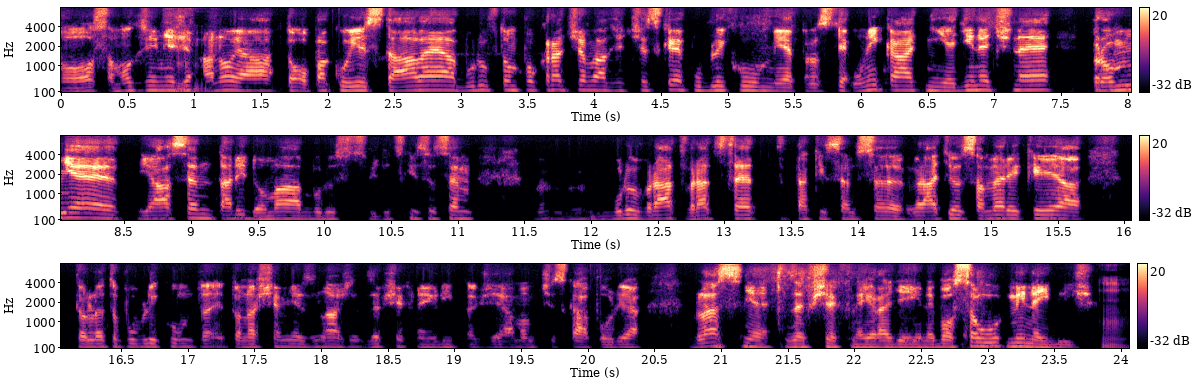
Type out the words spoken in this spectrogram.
No, samozřejmě, že hmm. ano, já to opakuji stále a budu v tom pokračovat, že české publikum je prostě unikátní, jedinečné. Pro mě, já jsem tady doma, budu vždycky se sem, budu vrát vracet, taky jsem se vrátil z Ameriky a tohleto publikum, to, to naše mě zná ze všech nejlíp, takže já mám česká pódia vlastně ze všech nejraději, nebo jsou mi nejblíž. Hmm.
